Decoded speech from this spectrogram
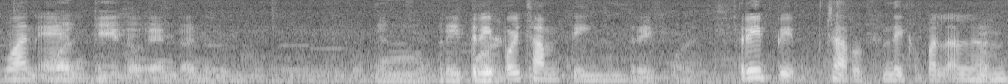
1 1 and kilo and ano? Yan, 3 3 point something. 3 port. 3 pip. Charot, hindi ko pala alam.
